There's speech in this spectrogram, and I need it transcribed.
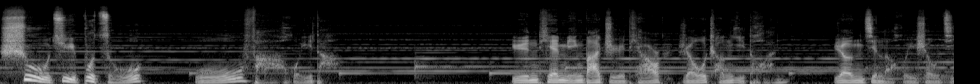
数据不足，无法回答。云天明把纸条揉成一团，扔进了回收机。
